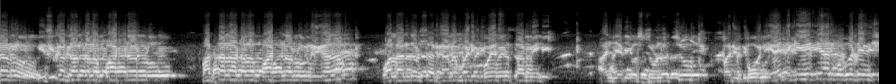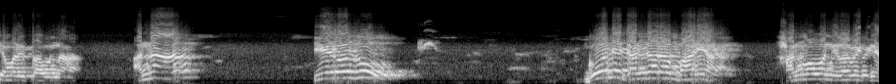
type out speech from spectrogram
పార్ట్నర్లు ఇసుక దందల పార్ట్నర్లు పట్టలాటల పార్ట్నర్లు ఉంది కదా వాళ్ళందరూ సార్ కనబడి పోయేస్తారు తమ్మి అని చెప్పి వస్తుండొచ్చు. మరి పోనీ అయితే కేటీఆర్ ఒకటే విషయం అడుగుతా ఉన్నా. అన్న ఈరోజు రోజు గోనె గంగారాం భార్య హన్మవ నిలబెట్టిన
